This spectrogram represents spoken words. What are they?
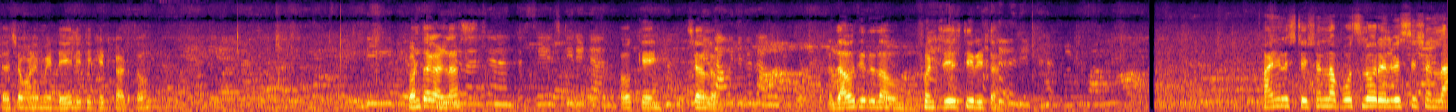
त्याच्यामुळे मी डेली तिकीट काढतो. कोणता काढलास? ओके चलो. जाऊ तिथे जाऊ पण G S T return finally स्टेशनला पोहोचलो रेल्वे स्टेशनला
